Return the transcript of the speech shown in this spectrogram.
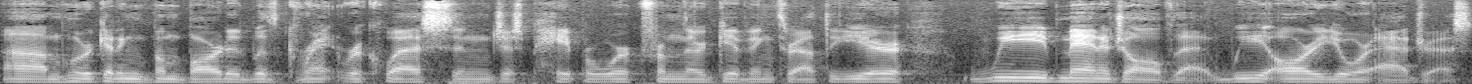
um, who are getting bombarded with grant requests and just paperwork from their giving throughout the year. We manage all of that. We are your address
